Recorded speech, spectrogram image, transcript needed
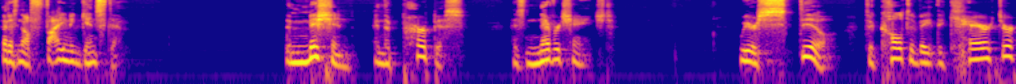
that is now fighting against them. The mission and the purpose has never changed. We are still to cultivate the character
